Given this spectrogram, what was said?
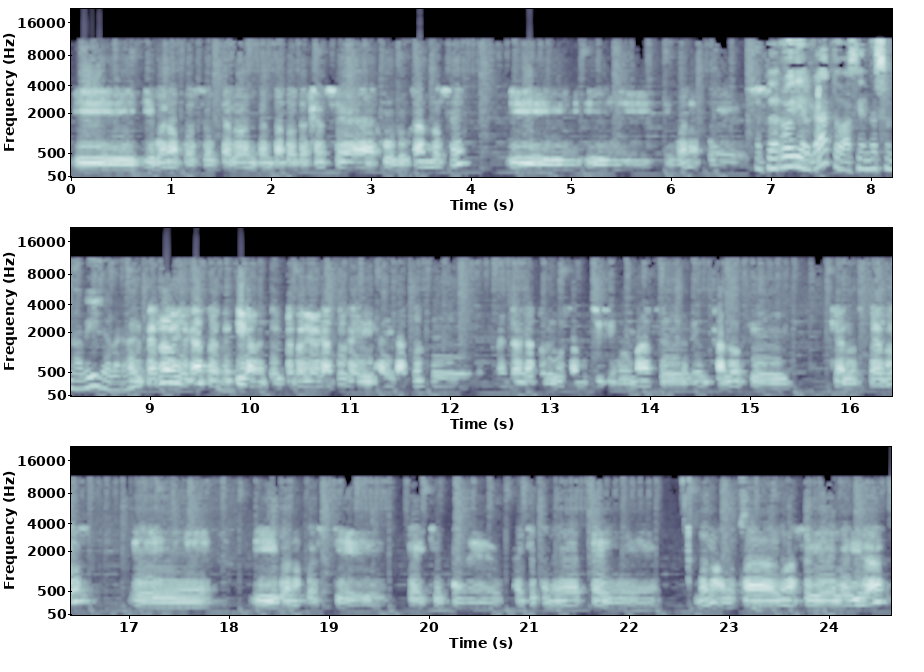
y, y bueno, pues el perro intenta protegerse acurrucándose y, y, y bueno, pues... El perro y el gato haciéndose un ovillo, ¿verdad? El perro y el gato, efectivamente, el perro y el gato, que hay, hay gatos que realmente al gato le gusta muchísimo más el, el calor que, que a los perros. eh, y bueno, pues que, que hay que tener, hay que tener, eh, bueno, adoptar una serie de medidas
